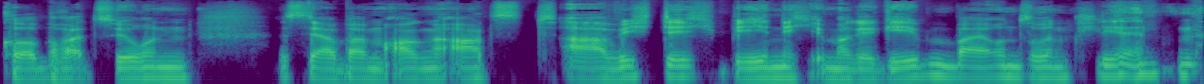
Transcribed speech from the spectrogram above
Kooperation ist ja beim Augenarzt A wichtig, B nicht immer gegeben bei unseren Klienten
